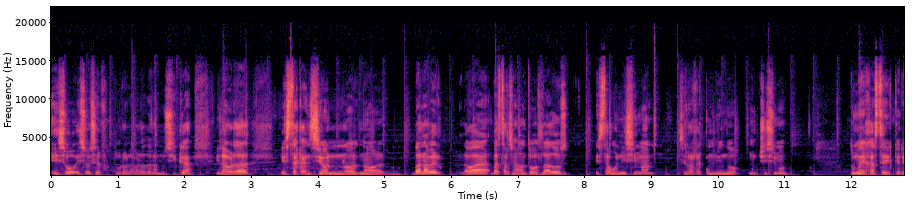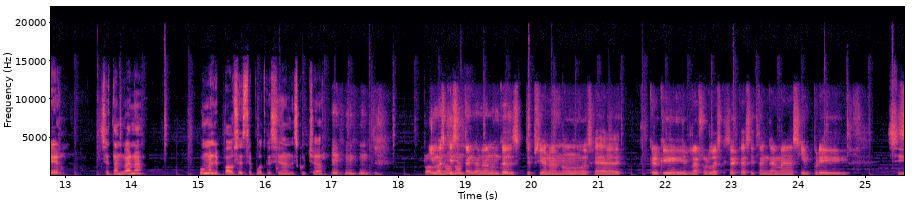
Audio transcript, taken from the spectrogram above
Eso, eso es el futuro, la verdad, de la música. Y la verdad, esta canción no, no van a ver, la va, va a estar sonando en todos lados. Está buenísima, se la recomiendo muchísimo. Tú me dejaste de querer, sé tan gana. Pónganle pausa a este podcast y van a escuchar. y más que tan gana nunca decepciona, ¿no? O sea, creo que las rolas que saca Zetangana siempre sí.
